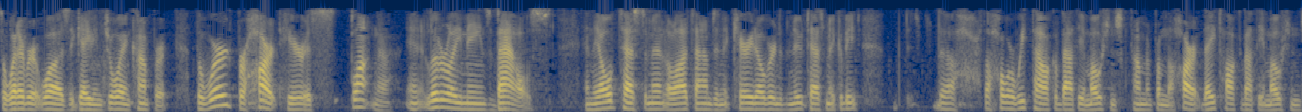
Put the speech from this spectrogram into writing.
So whatever it was, it gave him joy and comfort. The word for heart here is splachna, and it literally means bowels. In the Old Testament, a lot of times, and it carried over into the New Testament, it could be the the where we talk about the emotions coming from the heart. They talked about the emotions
